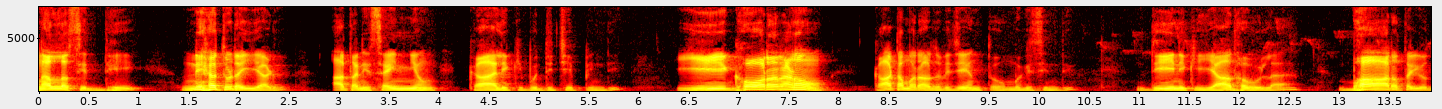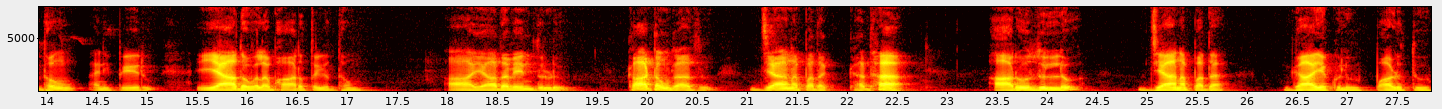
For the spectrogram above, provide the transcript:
నల్లసిద్ధి నిహతుడయ్యాడు. అతని సైన్యం కాలికి బుద్ధి చెప్పింది. ఈ ఘోర రణం కాటమరాజు విజయంతో ముగిసింది. దీనికి యాదవుల భారత యుద్ధం అని పేరు. యాదవుల భారత యుద్ధం. ఆ యాదవేంద్రుడు కాటంరాజు జానపద కథ. ఆ రోజుల్లో జానపద గాయకులు పాడుతూ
